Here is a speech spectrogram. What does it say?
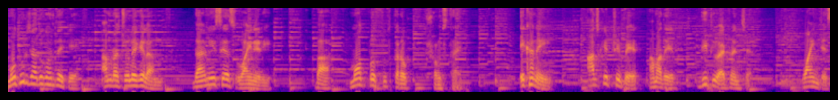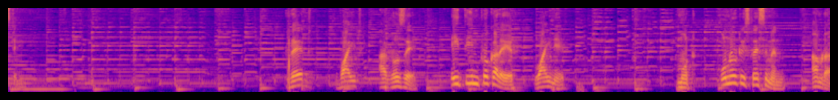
মধুর জাদুঘর থেকে আমরা চলে গেলাম ডায়োনিসিয়াস ওয়াইনারি বা মদ প্রস্তুতকারক সংস্থায় এখানেই আজকের ট্রিপের আমাদের দ্বিতীয় adventure wine tasting red white আর রোজে এই তিন প্রকারের ওয়াইনের মোট পনেরোটি স্পেসিমেন আমরা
